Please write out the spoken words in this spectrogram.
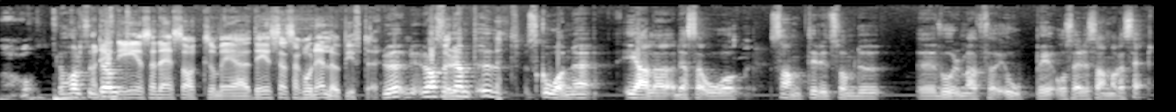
Ja. Du har alltså Ja, dömt, det, det är en sån där sak som är, det är sensationella uppgifter. du, du har alltså För- dömt ut Skåne i alla dessa år samtidigt som du eh, vurmar för OP och så är det samma recept.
